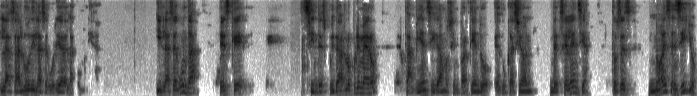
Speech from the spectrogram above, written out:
la salud y la seguridad de la comunidad. Y la segunda es que, sin descuidar lo primero, también sigamos impartiendo educación de excelencia. Entonces, no es sencillo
